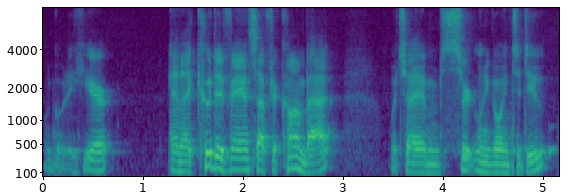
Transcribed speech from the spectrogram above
we'll go to here, and I could advance after combat, which I am certainly going to do.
